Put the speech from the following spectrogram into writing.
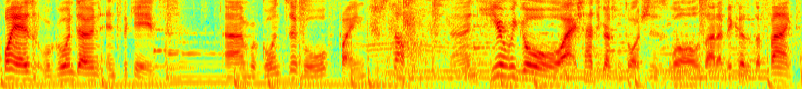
Point is, we're going down into the caves. And we're going to go find some stuff. And here we go. I actually had to grab some torches while I was at it because of the fact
